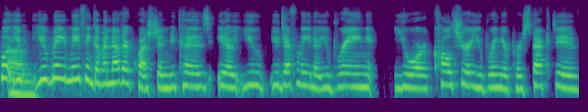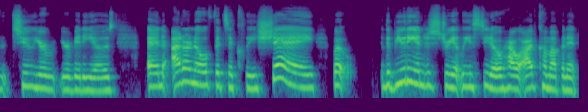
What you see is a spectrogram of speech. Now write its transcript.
well, um, you you made me think of another question because you know you you definitely you know you bring your culture, you bring your perspective to your your videos. And I don't know if it's a cliche, but the beauty industry, at least, you know, how I've come up in it,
